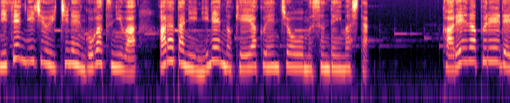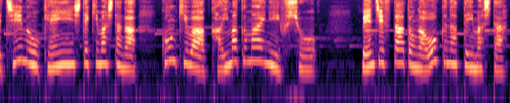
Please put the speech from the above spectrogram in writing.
2021年5月には新たに2年の契約延長を結んでいました。華麗なプレーでチームを牽引してきましたが、今季は開幕前に負傷。ベンチスタートが多くなっていました。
